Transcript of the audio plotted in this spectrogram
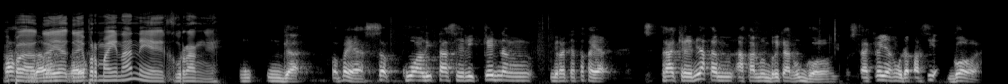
Ah, Apa enggak, gaya enggak. gaya permainannya ya kurang ya? Enggak apa ya sekualitas Harry Kane yang berat kata kayak striker ini akan akan memberikan gol gitu. striker yang udah pasti gol lah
